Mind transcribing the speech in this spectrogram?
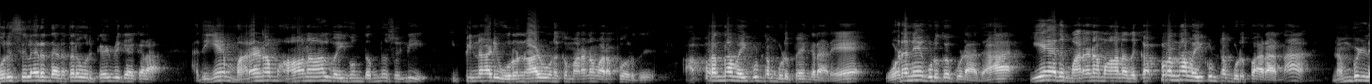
ஒரு சிலர் இந்த இடத்துல ஒரு கேள்வி கேட்கிறா அது ஏன் மரணம் ஆனால் வைகுந்தம்னு சொல்லி பின்னாடி ஒரு நாள் உனக்கு மரணம் வரப்போறது அப்புறம் தான் வைகுண்டம் கொடுப்பேங்கிறாரே உடனே கொடுக்க கூடாதா? ஏன் அது மரணமானதுக்கு அப்புறம் தான் வைகுண்டம் கொடுப்பாரான்னா நம்பிள்ள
